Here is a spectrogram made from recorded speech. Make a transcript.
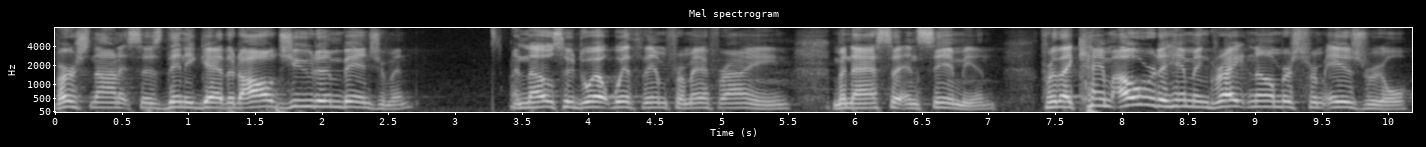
Verse 9 it says, Then he gathered all Judah and Benjamin, and those who dwelt with them from Ephraim, Manasseh, and Simeon, for they came over to him in great numbers from Israel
